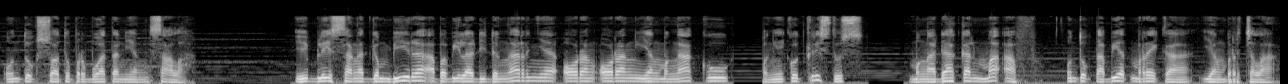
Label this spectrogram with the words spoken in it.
untuk suatu perbuatan yang salah Iblis sangat gembira apabila didengarnya orang-orang yang mengaku pengikut Kristus mengadakan maaf untuk tabiat mereka yang bercela.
